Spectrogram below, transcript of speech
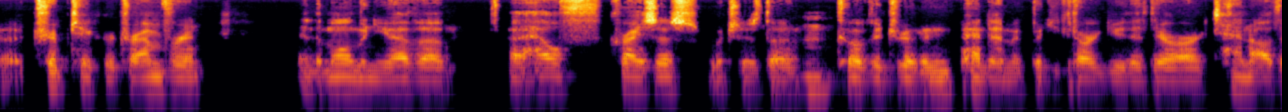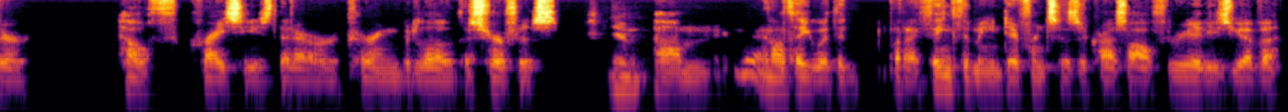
uh, triptych or triumvirate. At the moment, you have a, a health crisis, which is the mm-hmm. COVID-driven pandemic, but you could argue that there are ten other health crises that are occurring below the surface. Yep. Um, and I'll tell you what the, what I think the main difference is across all three of these. You have a,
